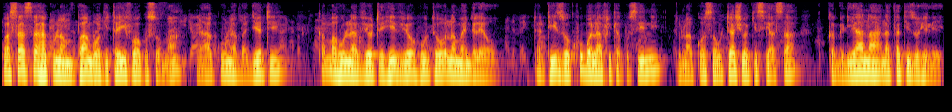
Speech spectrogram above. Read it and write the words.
Kwa sasa hakuna mpango wa kitaifa wa kusoma na hakuna bajeti. Kama huna vyote hivyo, hutoona maendeleo. Tatizo kubwa la Afrika Kusini, tunakosa utashi wa kisiasa kukabiliana na tatizo hili.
